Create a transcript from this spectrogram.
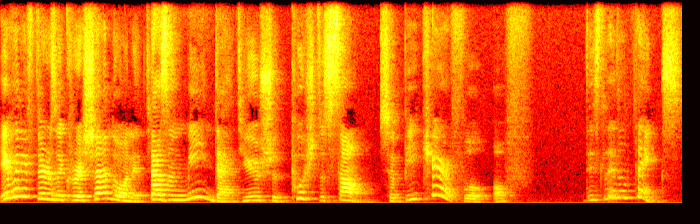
Even if there's a crescendo on it, doesn't mean that you should push the sound. So be careful of these little things.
